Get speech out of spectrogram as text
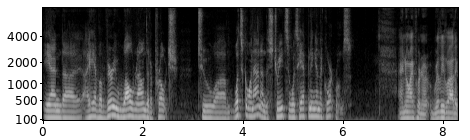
And uh, I have a very well rounded approach to um, what's going on in the streets and what's happening in the courtrooms. I know I've heard a really lot of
